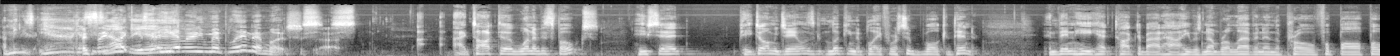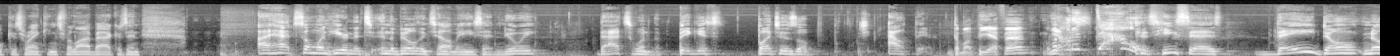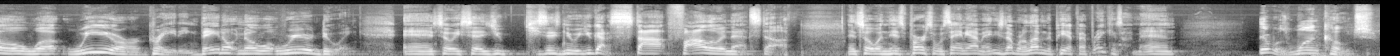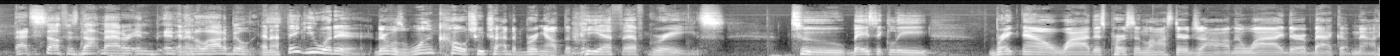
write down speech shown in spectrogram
I mean, he's yeah, I It he's seems healthy. like he's, yeah. he haven't even been playing that much. I talked to one of his folks. He said, he told me Jaylon's looking to play for a Super Bowl contender. And then he had talked about how he was number 11 in the pro football focus rankings for linebackers. And I had someone here in the, t- in the building tell me, he said, Newy, that's one of the biggest bunches of out there. Talking about PFF? Without a doubt. Because he says they don't know what we are grading. They don't know what we're doing. And so he says, you he says, Newy, you got to stop following that stuff. And so when his person was saying, yeah, man, he's number 11 in the PFF rankings, like, man, There was one coach that stuff does not matter in, in, in a lot of buildings. And I think you were there. There was one coach who tried to bring out the PFF grades to basically break down why this person lost their job and why they're a backup now.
